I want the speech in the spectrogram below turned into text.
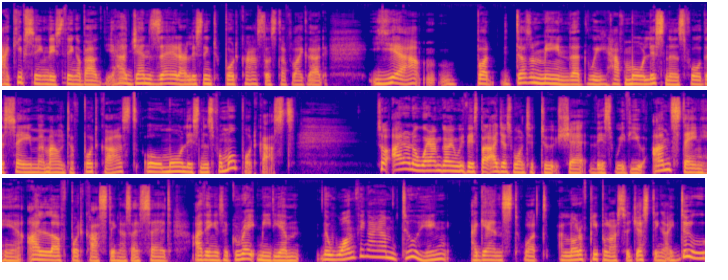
I keep seeing this thing about, yeah, Gen Z are listening to podcasts and stuff like that. Yeah, but it doesn't mean that we have more listeners for the same amount of podcasts or more listeners for more podcasts. So I don't know where I'm going with this, but I just wanted to share this with you. I'm staying here. I love podcasting, as I said. I think it's a great medium. The one thing I am doing against what a lot of people are suggesting I do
